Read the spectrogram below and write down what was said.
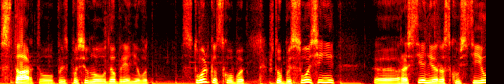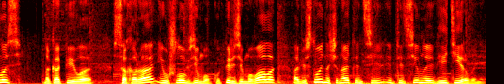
стартового посевного удобрения вот столько, чтобы, чтобы с осени э, растение раскустилось, накопило сахара и ушло в зимовку, перезимовало, а весной начинает интенсивное вегетирование.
